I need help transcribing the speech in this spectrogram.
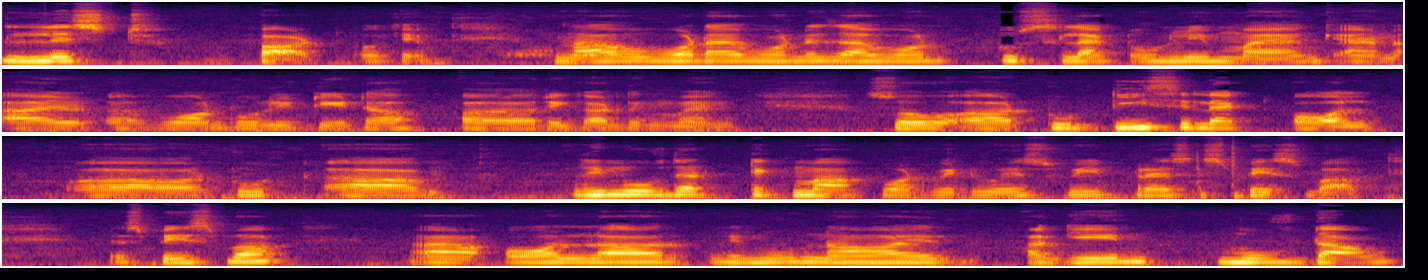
list part okay? Now what I want is I want to select only Mayank and I uh, want only data uh, regarding Mayank. So uh, to deselect all uh, to um, remove the tick mark what we do is we press spacebar. Spacebar uh, all are removed. Now I again move down.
